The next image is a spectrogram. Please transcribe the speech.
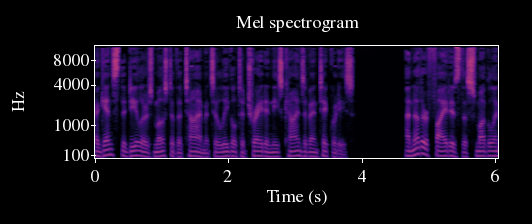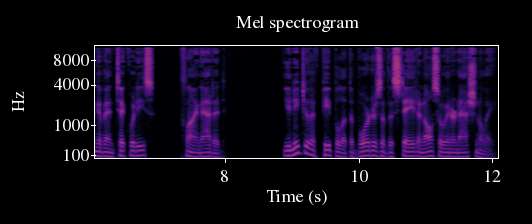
against the dealers most of the time it's illegal to trade in these kinds of antiquities. Another fight is the smuggling of antiquities, Klein added. You need to have people at the borders of the state and also internationally.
